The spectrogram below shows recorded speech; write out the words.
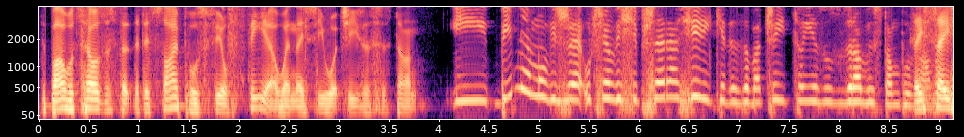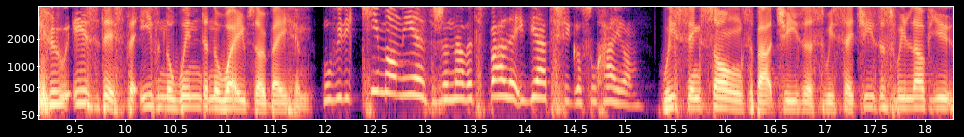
The Bible tells us that the disciples feel fear when they see what Jesus has done. I Biblia mówi, że uczniowie się przerazili, kiedy zobaczyli, co Jezus zrobił z tą burzą. They say, Who is this that even the wind and the waves obey him? Mówili, kim on jest, że nawet fale i wiatr się go słuchają. We sing songs about Jesus. We say, Jesus, we love you.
